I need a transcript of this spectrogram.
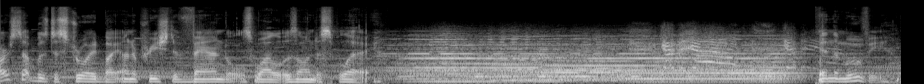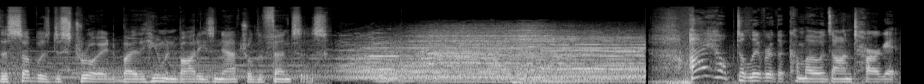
Our sub was destroyed by unappreciative vandals while it was on display. In the movie, the sub was destroyed by the human body's natural defenses. I help deliver the commodes on target,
